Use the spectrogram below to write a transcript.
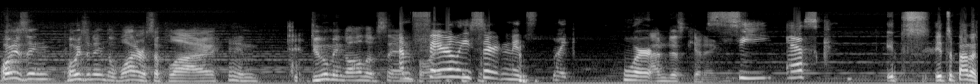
Poisoning, poisoning the water supply and dooming all of San. I'm fairly certain it's like more I'm just kidding. sea esque. It's it's about a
